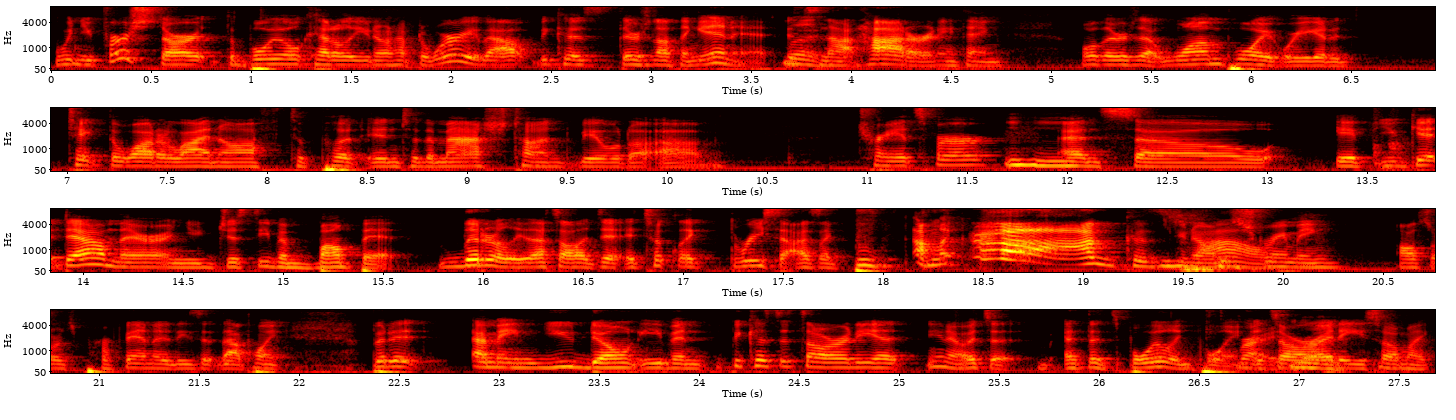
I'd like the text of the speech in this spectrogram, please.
when you first start the boil kettle you don't have to worry about because there's nothing in it it's Right. not hot or anything well there's at one point where you got to take the water line off to put into the mash tun to be able to um, transfer Mm-hmm. and so if you get down there and you just even bump it literally that's all it did. It took like three seconds like poof, i'm like ah! Because you know i'm screaming all sorts of profanities at that point. But it i mean you don't even because it's already at you know it's at, at its boiling point. Right. it's Right. already so i'm like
